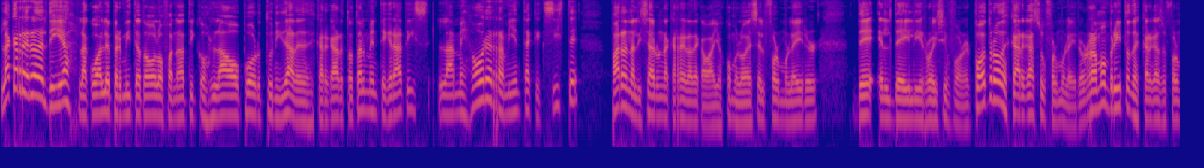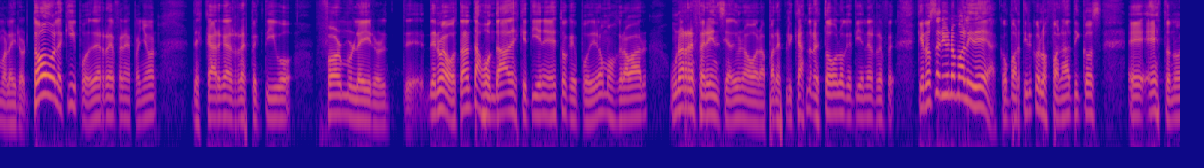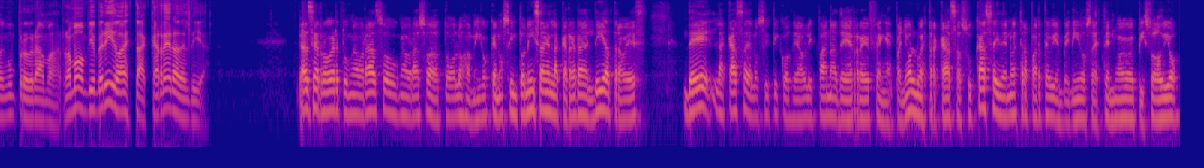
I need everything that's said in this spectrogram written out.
la carrera del día, la cual le permite a todos los fanáticos la oportunidad de descargar totalmente gratis la mejor herramienta que existe para analizar una carrera de caballos, como lo es el Formulator del el Daily Racing Form. Potro descarga su Formulator, Ramón Brito descarga su Formulator, todo el equipo de DRF en español descarga el respectivo Formulator. De, nuevo, tantas bondades que tiene esto que podríamos grabar una referencia de una hora para explicándoles todo lo que tiene. Que no sería una mala idea compartir con los fanáticos eh, esto, ¿no? En un programa. Ramón, bienvenido a esta carrera del día. Gracias, Roberto. Un abrazo, un abrazo a todos los amigos que nos sintonizan en la carrera del día a través de la Casa de los Hípicos de Habla Hispana de RF en español, nuestra casa, su casa, y de nuestra parte, bienvenidos a este nuevo episodio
